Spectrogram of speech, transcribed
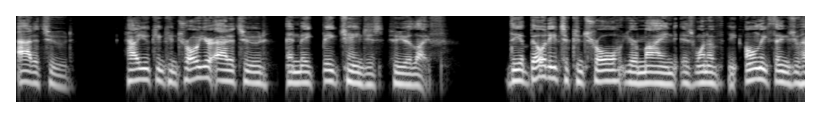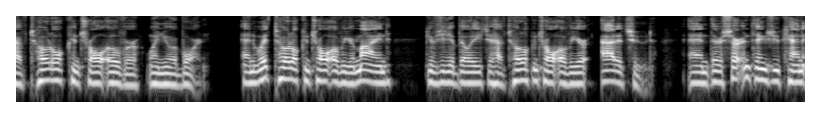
attitude, how you can control your attitude and make big changes to your life. The ability to control your mind is one of the only things you have total control over when you are born. And with total control over your mind gives you the ability to have total control over your attitude. And there are certain things you can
